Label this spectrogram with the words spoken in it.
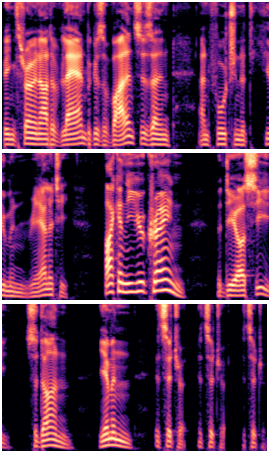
Being thrown out of land because of violence is an unfortunate human reality, like in the Ukraine, the DRC, Sudan, Yemen, etc., etc., etc.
